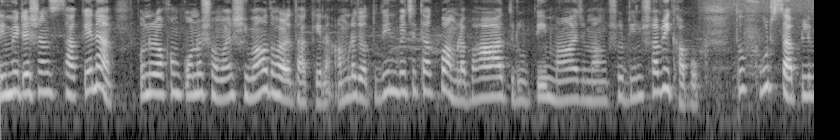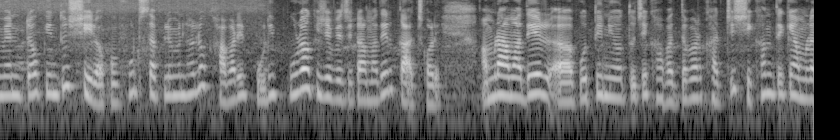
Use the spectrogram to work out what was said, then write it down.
লিমিটেশনস থাকে না। কোনো রকম কোনো সময় সীমাও ধরা থাকে না। আমরা যতদিন বেঁচে থাকব, আমরা ভাত, রুটি, মাছ, মাংস, ডিম সবই খাব। তো ফুড সাপ্লিমেন্টটাও কিন্তু সেই রকম ফুড সাপ্লিমেন্ট হলো খাবারের পরিপূরক হিসেবে যেটা আমাদের কাজ করে। আমরা আমাদের প্রতিনিয়ত যে খাবার দাবার খাচ্ছি, সেখান থেকে আমরা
